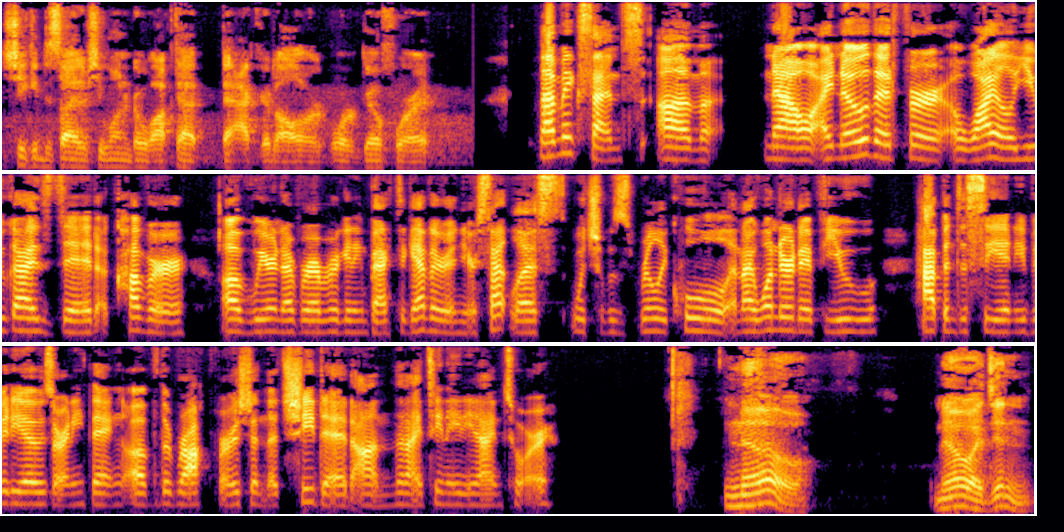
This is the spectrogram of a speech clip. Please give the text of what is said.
she could decide if she wanted to walk that back at all or, or go for it. That makes sense. Um, now I know that for a while you guys did a cover of We're Never Ever Getting Back Together in your set list, which was really cool. And I wondered if you happened to see any videos or anything of the rock version that she did on the 1989 tour. No, no, I didn't.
